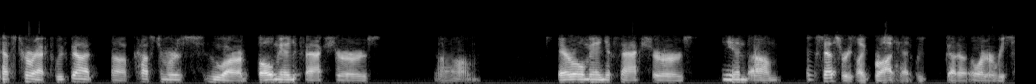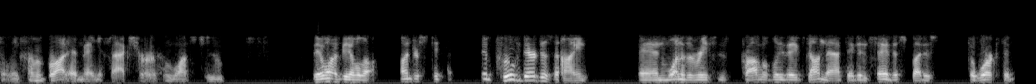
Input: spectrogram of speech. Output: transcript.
That's correct. We've got uh, customers who are bow manufacturers, um, arrow manufacturers, and um, accessories like broadhead. We've got an order recently from a broadhead manufacturer who wants to. They want to be able to understand, improve their design, and one of the reasons probably they've done that. They didn't say this, but is the work that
